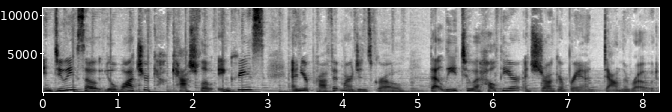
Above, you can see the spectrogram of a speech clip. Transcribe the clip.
In doing so, you'll watch your cash flow increase and your profit margins grow that lead to a healthier and stronger brand down the road.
